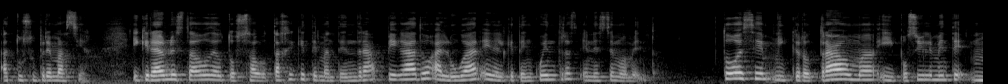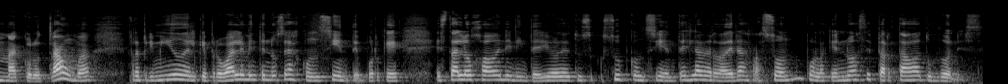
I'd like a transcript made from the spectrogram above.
a tu supremacia y crear un estado de autosabotaje que te mantendrá pegado al lugar en el que te encuentras en este momento todo ese microtrauma y posiblemente macrotrauma reprimido del que probablemente no seas consciente porque está alojado en el interior de tu subconsciente es la verdadera razón por la que no has despertado a tus dones.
